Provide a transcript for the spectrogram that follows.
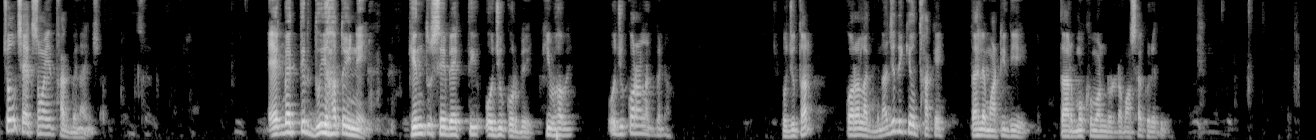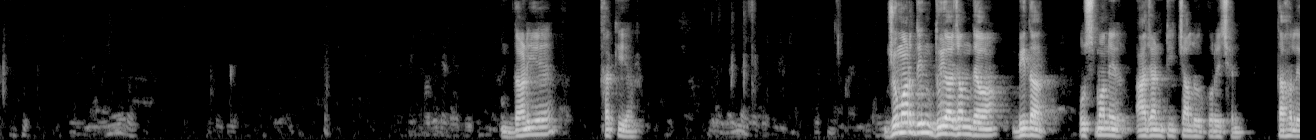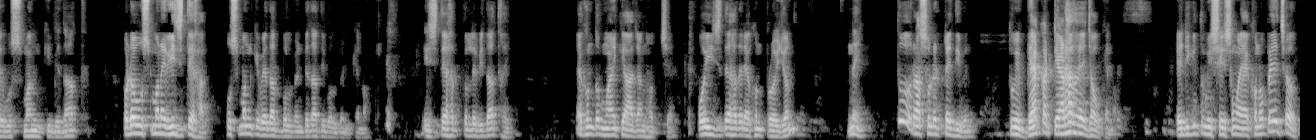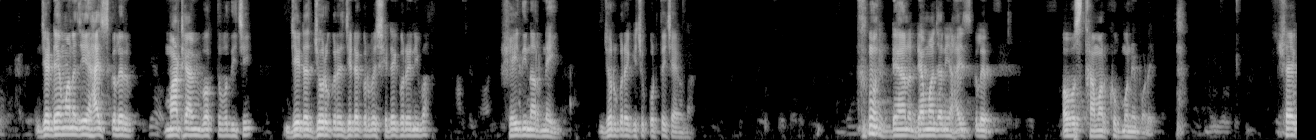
চলছে এক সময়, থাকবে না ইনশাল্লাহ। এক ব্যক্তির দুই হাতই নেই, কিন্তু সে ব্যক্তি অজু করবে কীভাবে? অজু করা লাগবে না। অজু তার করা লাগবে না। যদি কেউ থাকে, তাহলে মাটি দিয়ে তার মুখমণ্ডলটা মাসা করে দিবে। দাঁড়িয়ে থাকিয়া জুমার দিন দুই আজান দেওয়া বিদাত, উসমানের আজানটি চালু করেছেন, তাহলে উসমান কি বেদাত? ওটা উসমানের ইজতেহাত উসমানকে বেদাত বলবেন? বেদাতি বলবেন কেন? ইজতেহাদ করলে বিদাত হয়। এখন তো মাইকে আজান হচ্ছে। ওই ইজতেহাদের এখন প্রয়োজন নেই। তো রাসুলেরটাই দিবেন। তুমি ব্যাকা টেढ़া হয়ে যাও কেন? এটি কি তুমি সেই সময় এখনও পেয়েছ? যে ডেমানে যে হাই স্কুলের মাঠে আমি বক্তব্য দিচ্ছি, যেটা জোর করে যেটা করবে সেটাই করে নিবা। সেই দিন আর নেই। জোর করে কিছু করতে চাইও না। তোমার ড্যা- ড্যামাজানি হাই স্কুলের অবস্থা আমার খুব মনে পড়ে। শেখ।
